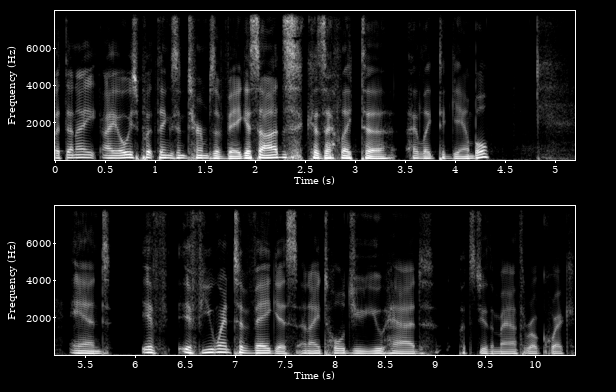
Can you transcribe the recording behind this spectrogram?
But then I, I always put things in terms of Vegas odds because I like to I like to gamble. And if if you went to Vegas and I told you you had let's do the math real quick,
